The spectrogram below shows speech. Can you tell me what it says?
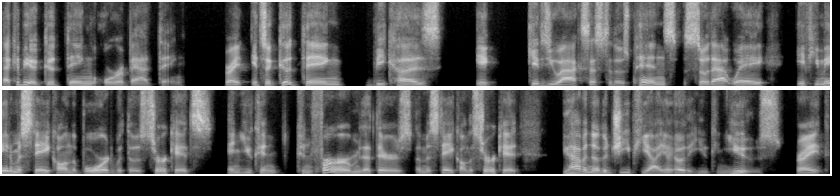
that could be a good thing or a bad thing, right? It's a good thing because gives you access to those pins, so that way if you made a mistake on the board with those circuits and you can confirm that there's a mistake on the circuit, you have another GPIO that you can use, right?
